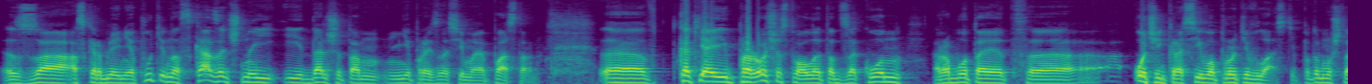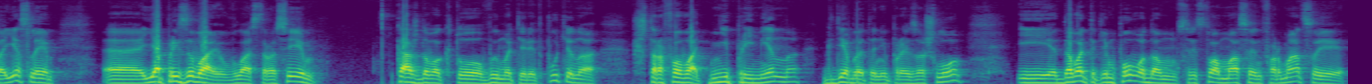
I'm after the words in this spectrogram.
за оскорбление Путина, сказочный и дальше там непроизносимое пастором. Как я и пророчествовал, этот закон работает э, очень красиво против власти. Потому что если э, я призываю власть России, каждого, кто выматерит Путина, штрафовать непременно, где бы это ни произошло, и давать таким поводом средства массовой информации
